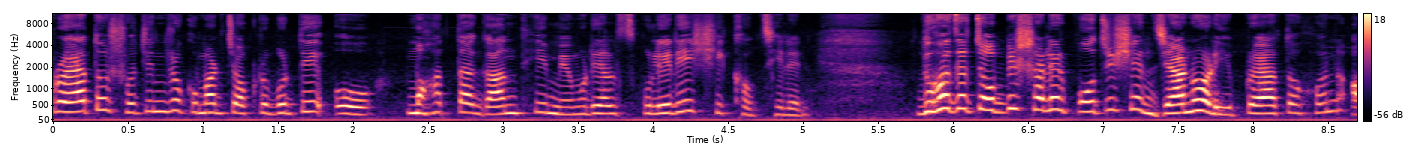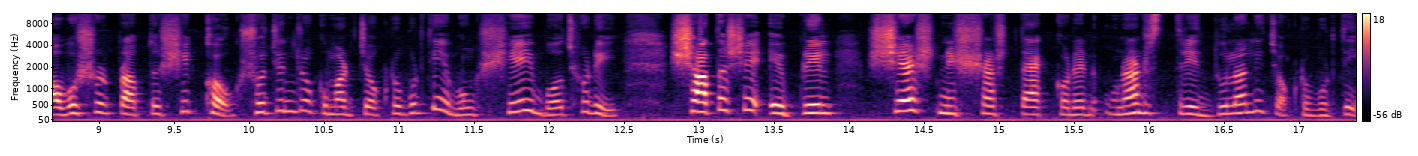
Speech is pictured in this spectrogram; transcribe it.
প্রয়াত সচিন্দ্র কুমার চক্রবর্তী ও মহাত্মা গান্ধী মেমোরিয়াল স্কুলেরই শিক্ষক ছিলেন। দু হাজার চব্বিশ সালের পঁচিশে জানুয়ারি প্রয়াত হন অবসরপ্রাপ্ত শিক্ষক সচিন্দ্র কুমার চক্রবর্তী এবং সেই বছরই সাতাশে এপ্রিল শেষ নিঃশ্বাস ত্যাগ করেন ওনার স্ত্রী দুলালী চক্রবর্তী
